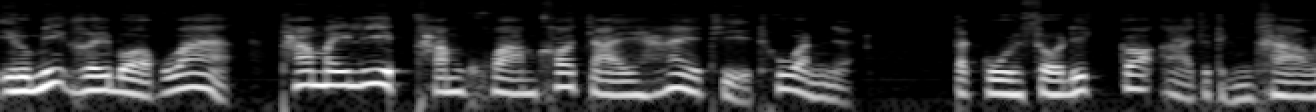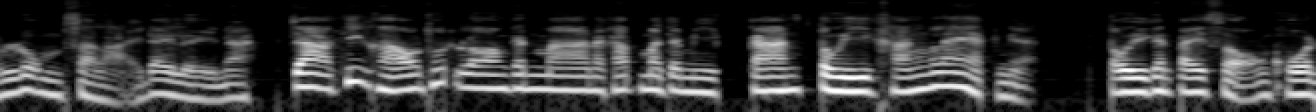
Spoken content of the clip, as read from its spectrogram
อิลุมิเคยบอกว่าถ้าไม่รีบทำความเข้าใจให้ถี่ถ้วนเนี่ยตระกูลโซดิกก็อาจจะถึงข่าวล่มสลายได้เลยนะ จากที่เขาทดลองกันมานะครับ มันจะมีการตุยครั้งแรกเนี่ย ตุยกันไปสองคน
